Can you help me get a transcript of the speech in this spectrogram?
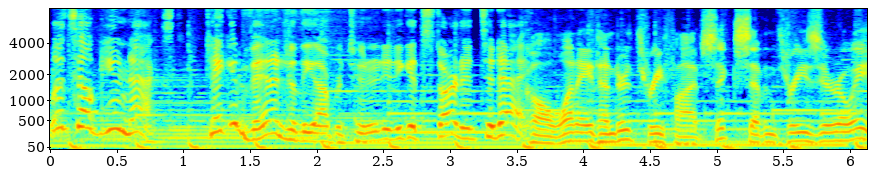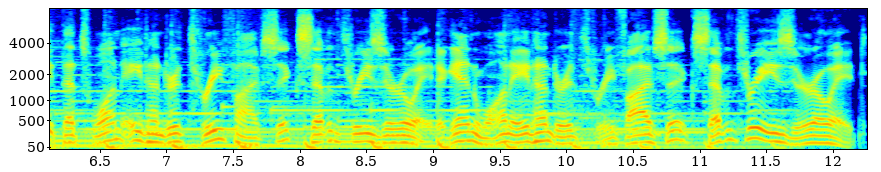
Let's help you next. Take advantage of the opportunity to get started today. Call 1 800 356 7308. That's 1 800 356 7308. Again, 1 800 356 7308.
